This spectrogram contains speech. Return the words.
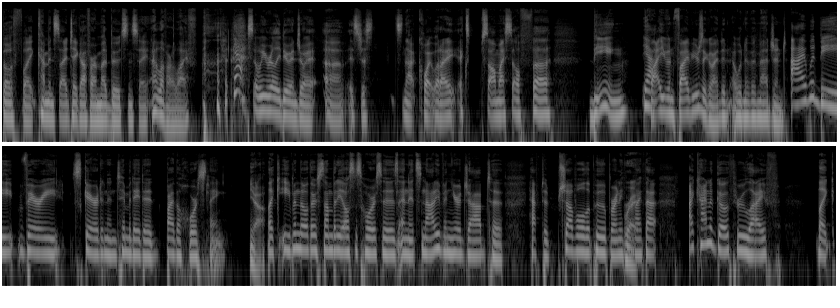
both like come inside, take off our mud boots, and say, "I love our life." Yeah. so we really do enjoy it. Uh, it's just it's not quite what I ex- saw myself uh, being. Yeah. fi- even five years ago, I didn't. I wouldn't have imagined. I would be very scared and intimidated by the horse thing. Yeah. Like even though there's somebody else's horses and it's not even your job to have to shovel the poop or anything Right. like that, I kind of go through life like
